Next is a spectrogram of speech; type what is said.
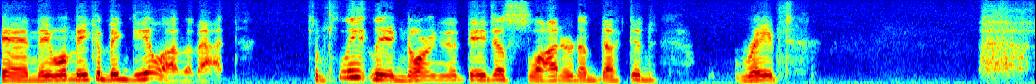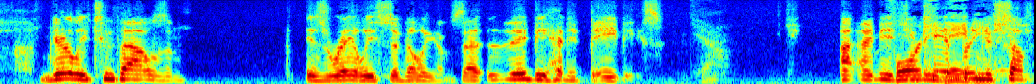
and they will make a big deal out of that, completely ignoring that they just slaughtered, abducted, raped nearly 2,000 Israeli civilians. They beheaded babies. Yeah. I, I mean, if you can't babies. bring yourself,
